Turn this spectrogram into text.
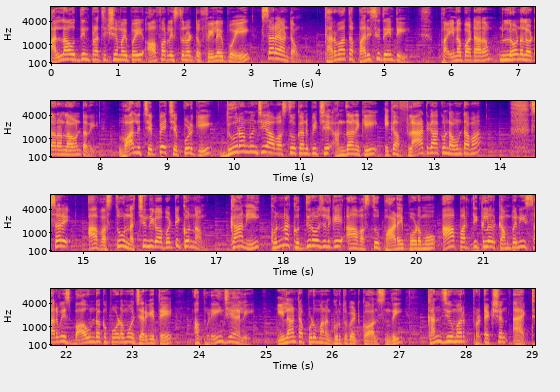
అల్లావుద్దీన్ ప్రత్యక్షమైపోయి ఆఫర్లు ఇస్తున్నట్టు ఫీల్ అయిపోయి సరే అంటాం. తర్వాత పరిస్థితి ఏంటి? పైన పటారం లోన లోటారంలా ఉంటుంది. వాళ్ళు చెప్పే చెప్పుడికి దూరం నుంచి ఆ వస్తువు కనిపించే అందానికి ఇక ఫ్లాట్ కాకుండా ఉంటామా? సరే ఆ వస్తువు నచ్చింది కాబట్టి కొన్నాం. కానీ కొన్న కొద్ది రోజులకే ఆ వస్తువు పాడైపోవడమో ఆ పర్టికులర్ కంపెనీ సర్వీస్ బాగుండకపోవడమో జరిగితే అప్పుడు ఏం చేయాలి? ఇలాంటప్పుడు మనం గుర్తుపెట్టుకోవాల్సింది కన్జ్యూమర్ ప్రొటెక్షన్ యాక్ట్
